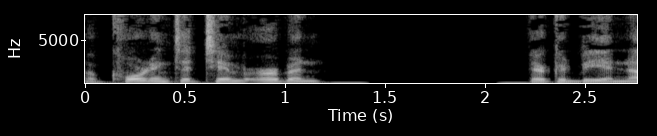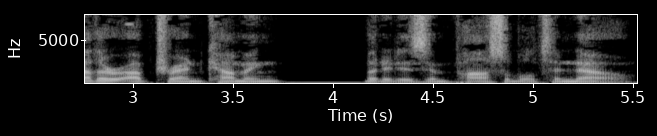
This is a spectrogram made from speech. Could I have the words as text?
according to Tim Urban. There could be another uptrend coming, but it is impossible to know.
